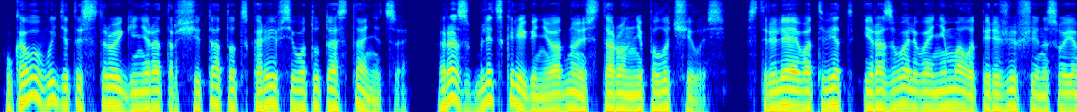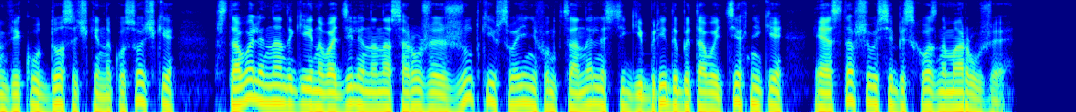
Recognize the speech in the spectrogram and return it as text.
У кого выйдет из строя генератор щита, тот, скорее всего, тут и останется, Раз Блицкрига ни одной из сторон не получилось. Стреляя в ответ и разваливая немало пережившие на своем веку досочки на кусочки, вставали на ноги и наводили на нас оружие жуткие в своей нефункциональности гибриды бытовой техники и оставшегося бесхозным оружия.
